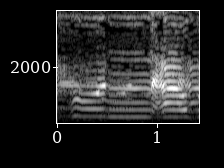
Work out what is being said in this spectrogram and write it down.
خلف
